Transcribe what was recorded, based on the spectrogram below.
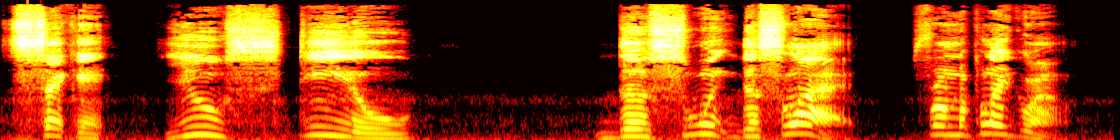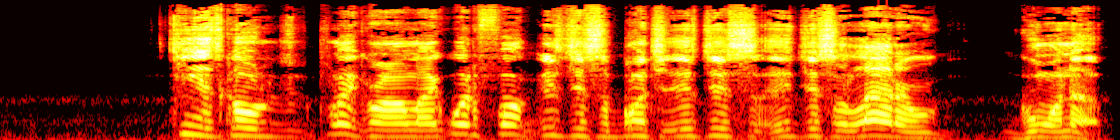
Second, you steal the swing, the slide from the playground. Kids go to the playground like, what the fuck? It's just a bunch of, it's just, it's just a ladder going up.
